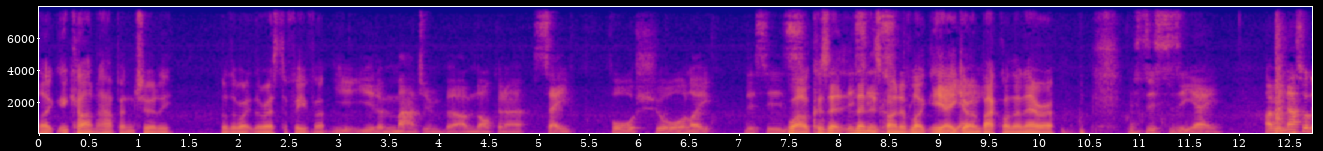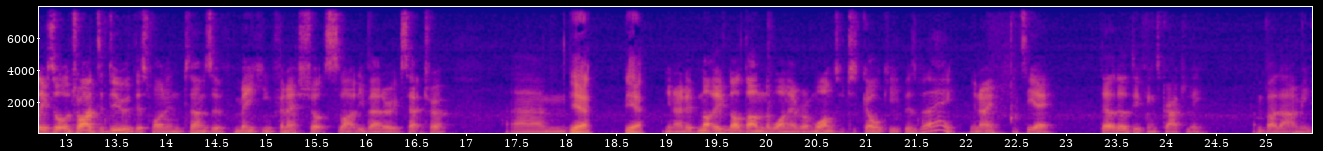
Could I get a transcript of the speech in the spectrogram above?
Like it can't happen surely for the the rest of FIFA. You, you'd imagine, but I'm not gonna say for sure. Like this is Well, because then, this then it's kind of like EA, EA. going back on an error. this, this is EA. I mean, that's what they've sort of tried to do with this one in terms of making finesse shots slightly better, etc. Um, Yeah, yeah, you know, they've not they've not done the one everyone wants, which is goalkeepers. But hey, you know, it's EA. They'll they'll do things gradually, and by that I mean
